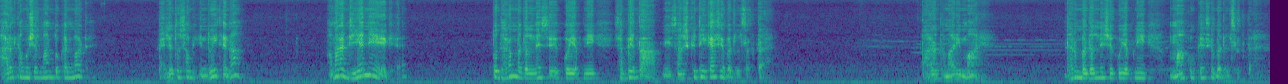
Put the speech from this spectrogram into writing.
भारत का मुसलमान तो कन्वर्ट है। पहले तो सब हिंदू ही थे ना। हमारा डीएनए एक है। तो धर्म बदलने से कोई अपनी सभ्यता, अपनी संस्कृति कैसे बदल सकता है? भारत हमारी माँ है। धर्म बदलने से कोई अपनी माँ को कैसे बदल सकता है?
